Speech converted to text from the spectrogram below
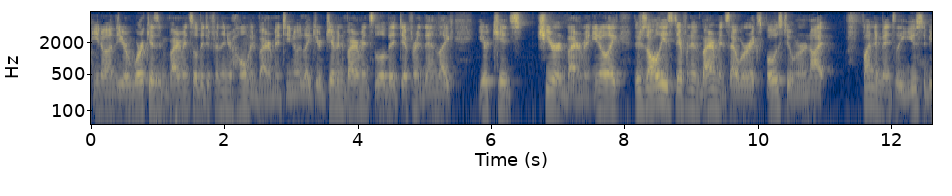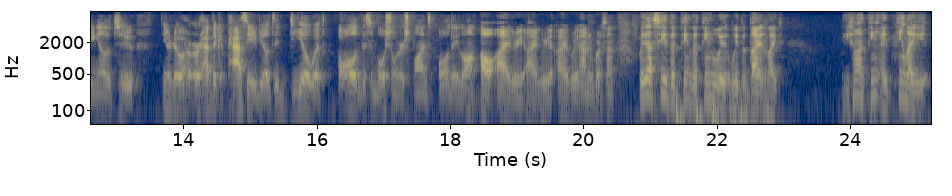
You know, and your work is environment's a little bit different than your home environment. You know, like your gym environment's a little bit different than like your kids' cheer environment. You know, like there's all these different environments that we're exposed to and we're not fundamentally used to being able to you know or have the capacity to be able to deal with all of this emotional response all day long. Oh, I agree. I agree. I agree, hundred percent. But yeah, see the thing, the thing with with the diet, like, you know, I think I think like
